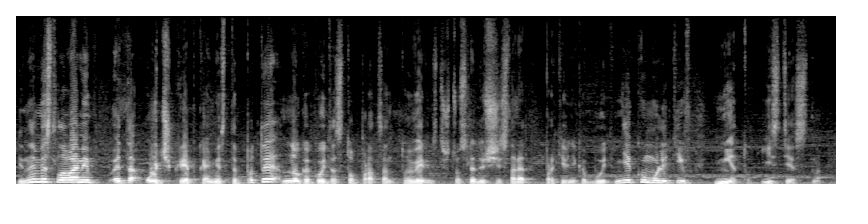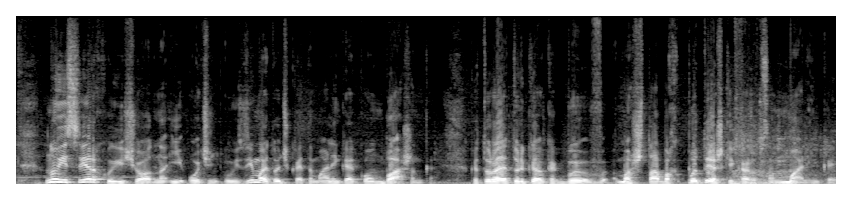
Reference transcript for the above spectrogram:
Иными словами, это очень крепкое место ПТ, но какой-то стопроцентной уверенности, что следующий снаряд противника будет не кумулятив, нету, естественно. Ну и сверху еще одна и очень уязвимая точка, это маленькая комбашенка, которая только как бы в масштабах ПТшки кажется маленькой.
